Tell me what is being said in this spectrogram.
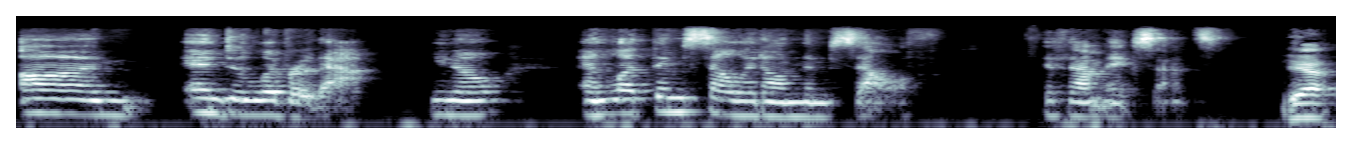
um, and deliver that you know and let them sell it on themselves, if that makes sense. Yeah.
